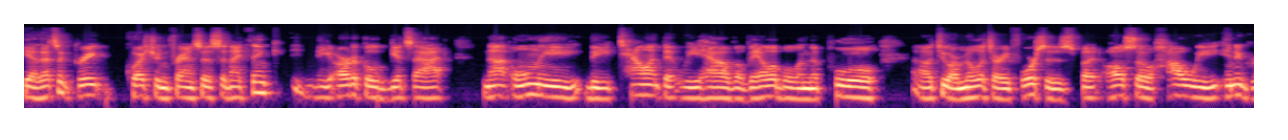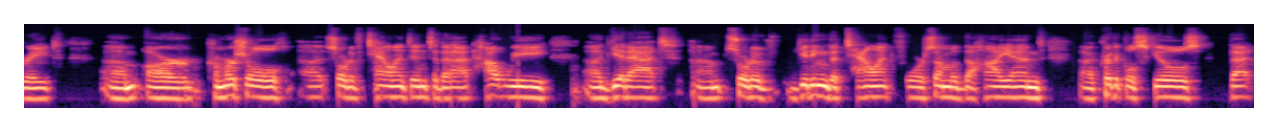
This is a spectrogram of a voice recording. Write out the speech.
Yeah, that's a great question, Francis. And I think the article gets at not only the talent that we have available in the pool uh, to our military forces, but also how we integrate um, our commercial uh, sort of talent into that, how we uh, get at um, sort of getting the talent for some of the high end uh, critical skills that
